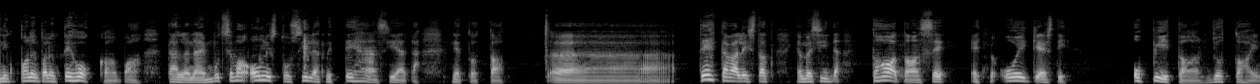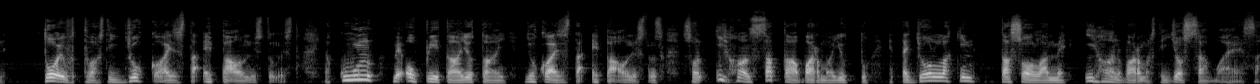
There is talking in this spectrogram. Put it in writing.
niin kuin paljon paljon tehokkaampaa tällä näin, mutta se vaan onnistuu sillä, että me tehdään sieltä ne tota, ää, tehtävälistat ja me siitä taataan se, että me oikeasti opitaan jotain toivottavasti jokaisesta epäonnistumista. Ja kun me opitaan jotain jokaisesta epäonnistumista, se on ihan sata varma juttu, että jollakin tasolla me ihan varmasti jossain vaiheessa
